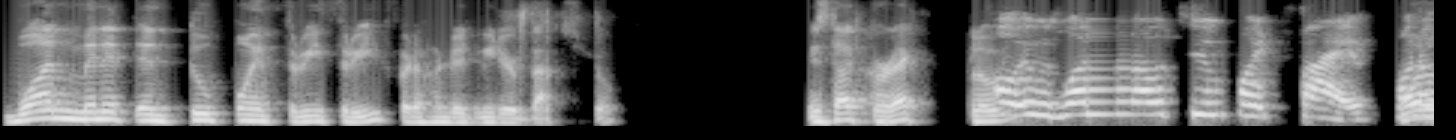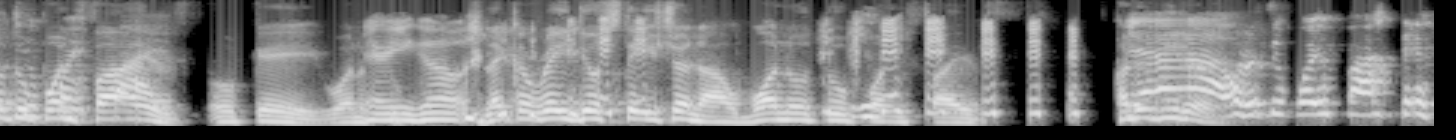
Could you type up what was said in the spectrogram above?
One minute and 2.33 for the 100 meter backstroke. Is that correct, Chloe? Oh, it was one zero two point five. One zero two point 102.5. five. Okay. 102. There you go. Like a radio station, ah, 102.5. 100 Yeah, meter. 102.5.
